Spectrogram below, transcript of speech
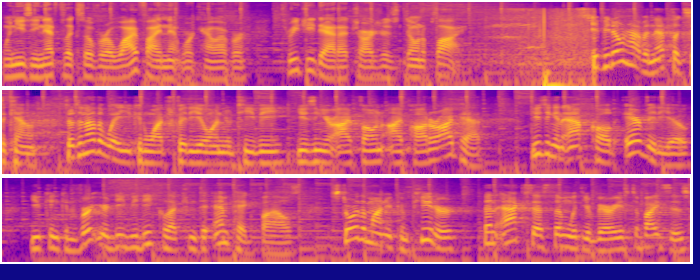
When using Netflix over a Wi-Fi network, however, 3G data charges don't apply. If you don't have a Netflix account, there's another way you can watch video on your TV using your iPhone, iPod, or iPad. Using an app called AirVideo, you can convert your DVD collection to MPEG files, store them on your computer, then access them with your various devices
